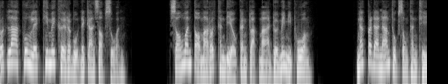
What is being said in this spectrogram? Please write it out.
รถลากพ่วงเล็กที่ไม่เคยระบุในการสอบสวนสองวันต่อมารถคันเดียวกันกลับมาโดยไม่มีพ่วง นักประดาน้ำถูกส่งทันที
